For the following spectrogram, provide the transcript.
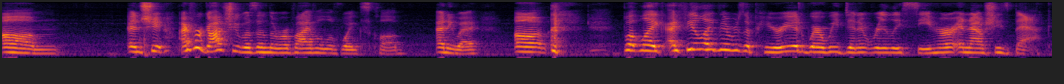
um and she I forgot she was in the revival of Winx Club. Anyway, um but like I feel like there was a period where we didn't really see her and now she's back.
